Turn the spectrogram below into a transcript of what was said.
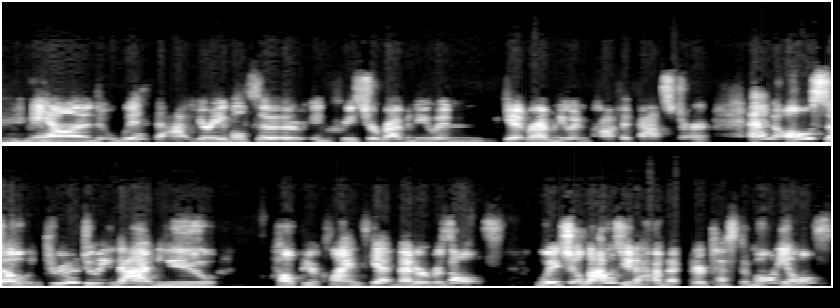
Mm-hmm. And with that, you're able to increase your revenue and get revenue and profit faster. And also, through doing that, you help your clients get better results. which allows you to have better testimonials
